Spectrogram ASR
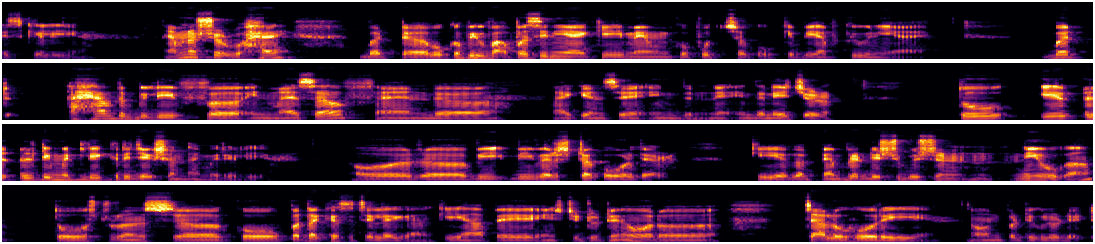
इसके लिए। I am not sure why but वो कभी वापस ही नहीं आया कि मैं उनको पूछ सकूँ कि भाई आप क्यों नहीं आए। But I have the believe in myself and I can say in the नेचर तो ये अल्टीमेटली एक रिजेक्शन था मेरे लिए। और we we were stuck over there कि अगर पैम्पलेट डिस्ट्रीब्यूशन नहीं होगा तो स्टूडेंट्स uh, को पता कैसे चलेगा कि यहाँ पे इंस्टीट्यूट है और uh, चालू हो रही है ऑन पर्टिकुलर डेट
